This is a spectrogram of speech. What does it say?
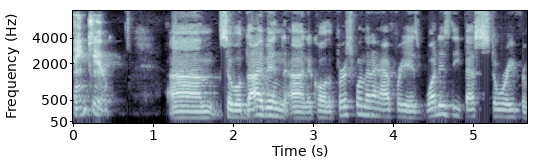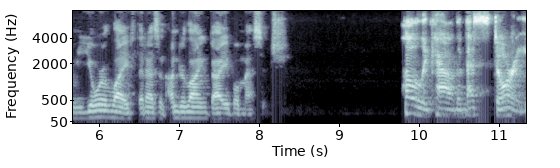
Thank you. Um, so, we'll dive in, uh, Nicole. The first one that I have for you is what is the best story from your life that has an underlying valuable message? Holy cow, the best story.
